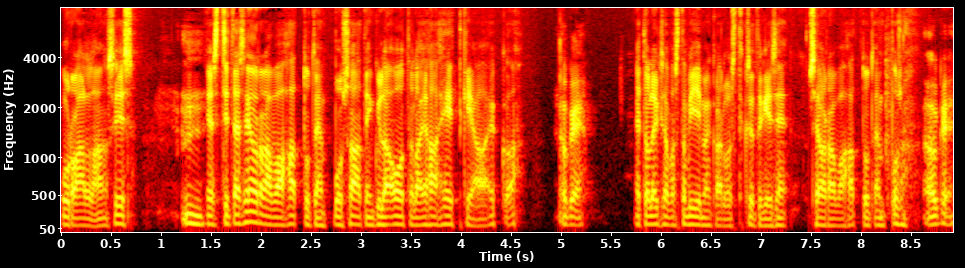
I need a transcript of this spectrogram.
urallaan siis. Mm. Ja sitten sitä seuraavaa hattutemppua saatiin kyllä ootella ihan hetkeä aikaa. Okei, okay. Että oliko se vasta viime kaudella, kun se teki sen seuraava hattutemppunsa. okei, okay,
